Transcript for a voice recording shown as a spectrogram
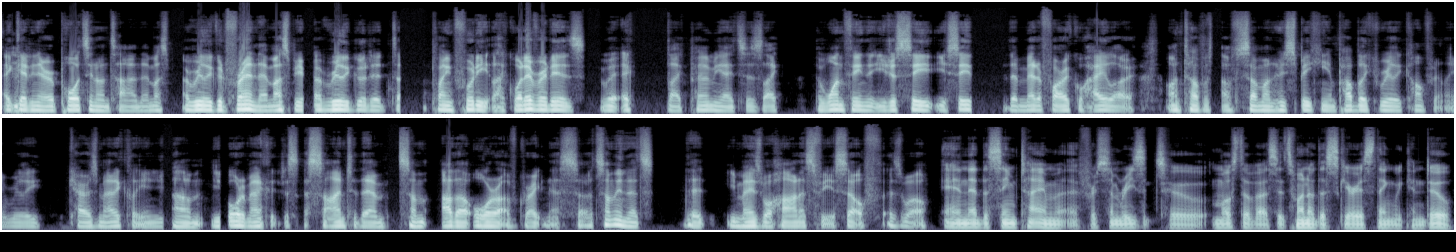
at, getting their reports in on time. They must a really good friend. They must be a really good at uh, playing footy. Like whatever it is, it like permeates is like the one thing that you just see. You see the metaphorical halo on top of, of someone who's speaking in public really confidently, really charismatically, and um, you automatically just assign to them some other aura of greatness. So it's something that's that you may as well harness for yourself as well. And at the same time, uh, for some reason, to most of us, it's one of the scariest thing we can do.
